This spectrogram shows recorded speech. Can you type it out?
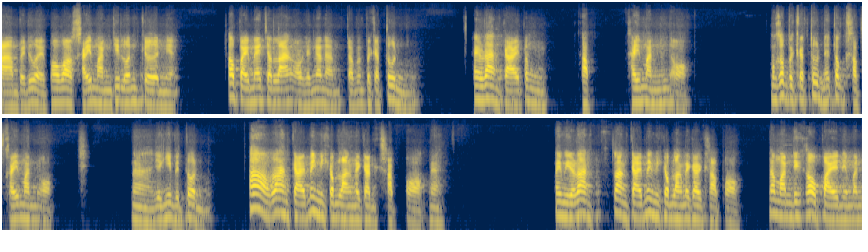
ตามไปด้วย เพราะว่าไขมันที่ล้นเกินเนี่ย เข้าไปแม้จะล้างออกอย่างนั้นนะแต่มันไปกระตุ้น ให้ร่างกายต้องขับไขมันนั้นออก มันก็ไปกระตุ้นให้ต้องขับไขมันออกนะอย่างนี้เป็นต้น ถ้าร่างกายไม่มีกำลังในการขับออกนะไม่มีร่างร่างกายไม่มีกำลังในการขับออกน้ำมันที่เข้าไปเนี่ยมัน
